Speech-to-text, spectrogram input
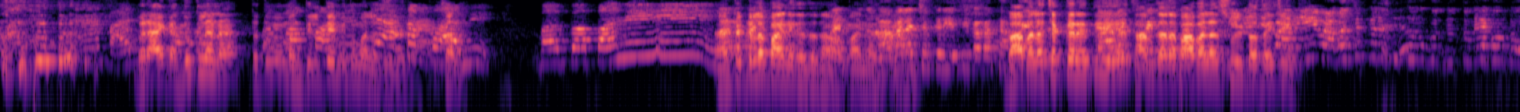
बरं ऐका दुखलं ना तर तुम्ही म्हणतील ते मी तुम्हाला दिले चला. हा तुला पाणी देतो थांबा पाणी देतो. बाबाला चक्कर येते बाबा थांब. बाबाला चक्कर येते बाबाची थांब जरा बाबाला सुई नाही. टोचायची आणि बाबाला चक्कर येते, तू नको- तुम्ही नका उठू.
